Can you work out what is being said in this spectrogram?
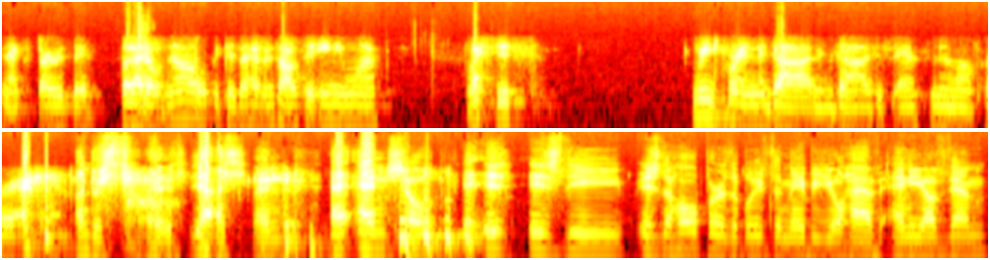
next Thursday. But I don't know because I haven't talked to anyone. Let's just me praying to God and God just answering my prayer. Understood. yes, and and, and so is is the is the hope or the belief that maybe you'll have any of them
